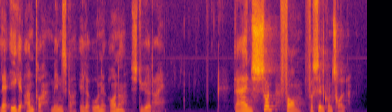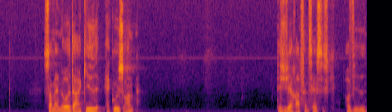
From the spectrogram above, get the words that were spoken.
Lad ikke andre mennesker eller onde ånder styre dig. Der er en sund form for selvkontrol, som er noget, der er givet af Guds ånd. Det synes jeg er ret fantastisk at vide.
